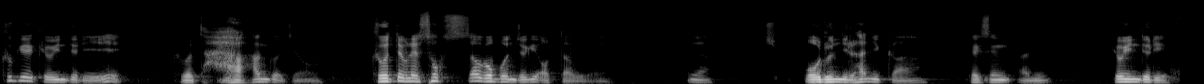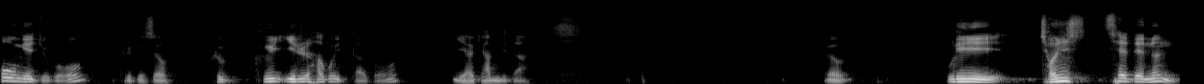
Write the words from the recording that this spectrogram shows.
그 교회 교인들이 그걸 다 한 거죠. 그것 때문에 속 썩어 본 적이 없다고 그래요. 그냥 옳은 일 하니까 백성 아니 교인들이 호응해 주고 그렇게 해서 그, 그 일을 하고 있다고 이야기합니다. 어, 우리 전 세대는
